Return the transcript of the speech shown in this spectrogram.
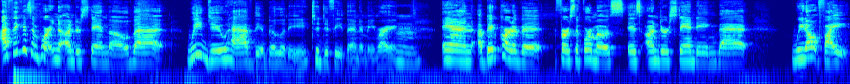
I think it's important to understand though that we do have the ability to defeat the enemy, right? Mm. And a big part of it, first and foremost, is understanding that we don't fight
